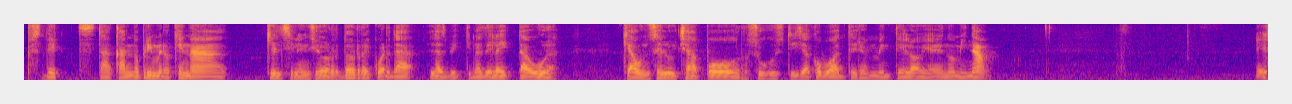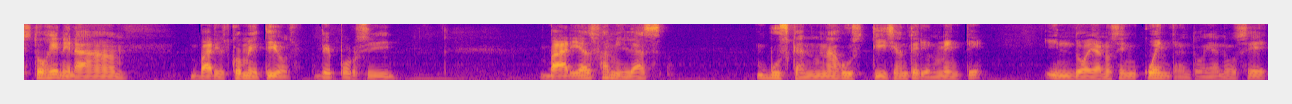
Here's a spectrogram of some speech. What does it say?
Pues destacando primero que nada que el silencio sordo recuerda las víctimas de la dictadura que aún se lucha por su justicia como anteriormente lo había denominado. Esto genera varios cometidos. De por sí, varias familias buscan una justicia anteriormente y todavía no se encuentran, todavía no se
